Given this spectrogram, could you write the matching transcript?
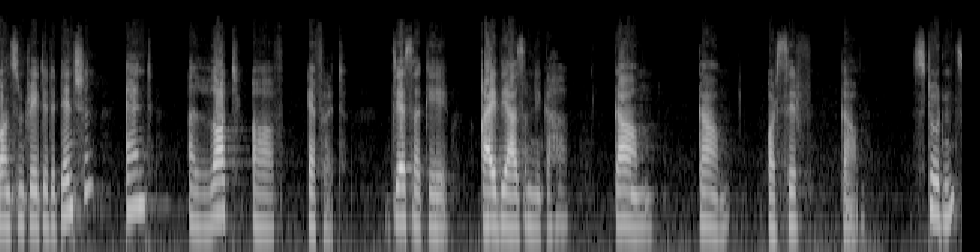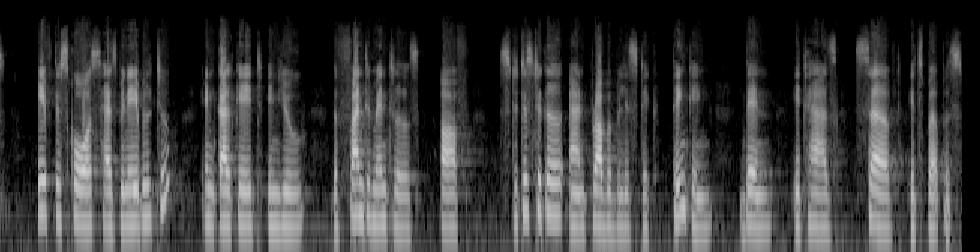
concentrated attention and a lot of effort. जैसा कि कायद आज़म ने कहा काम काम और सिर्फ काम Students, if this course has been able to inculcate in you the fundamentals of statistical and probabilistic thinking, then it has served its purpose.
